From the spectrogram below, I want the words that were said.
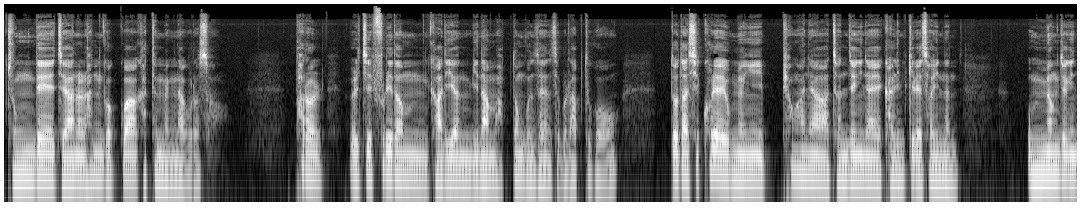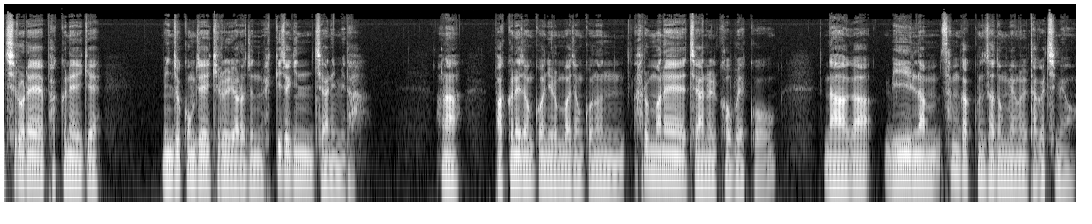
중대 제안을 한 것과 같은 맥락으로서 8월 을지 프리덤 가디언 미남 합동 군사 연습을 앞두고 또다시 코리아의 운명이 평화냐 전쟁이냐의 갈림길에 서 있는 운명적인 7월에 박근혜에게 민족공조의 길을 열어준 획기적인 제안입니다. 하나 박근혜 정권 이른바 정권은 하루 만에 제안을 거부했고 나아가 미일남 삼각군사동맹을 다그치며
